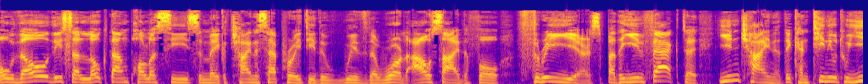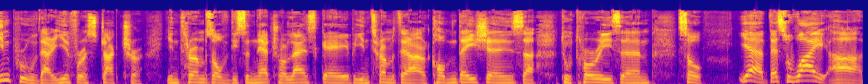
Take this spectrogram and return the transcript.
although these uh, lockdown policies make China separated with the world outside for three years, but in fact, uh, in China, they continue to improve their infrastructure in terms of this natural landscape, in terms of their accommodations uh, to tourism. So Yeah, that's why uh,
